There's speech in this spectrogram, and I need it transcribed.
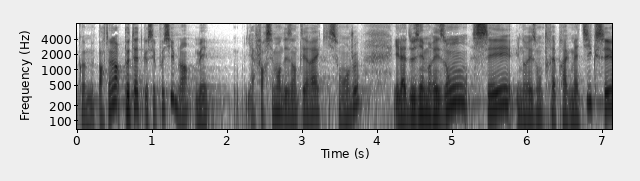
comme partenaire? Peut-être que c'est possible, hein, mais il y a forcément des intérêts qui sont en jeu. Et la deuxième raison, c'est une raison très pragmatique, c'est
